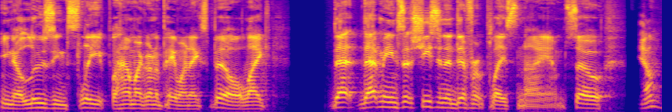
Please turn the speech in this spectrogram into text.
you know, losing sleep. How am I going to pay my next bill? Like that that means that she's in a different place than I am. So Yeah.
